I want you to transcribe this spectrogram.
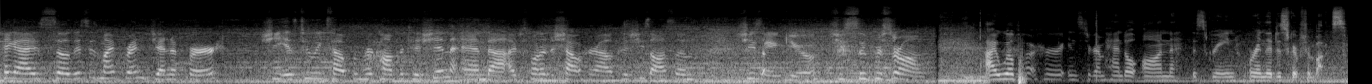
Hey guys, so this is my friend Jennifer. She is two weeks out from her competition and uh, I just wanted to shout her out because she's awesome. She's Thank you. She's super strong. I will put her Instagram handle on the screen or in the description box.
